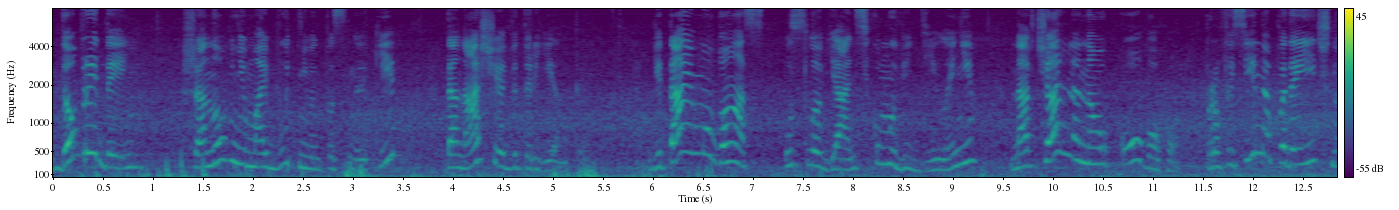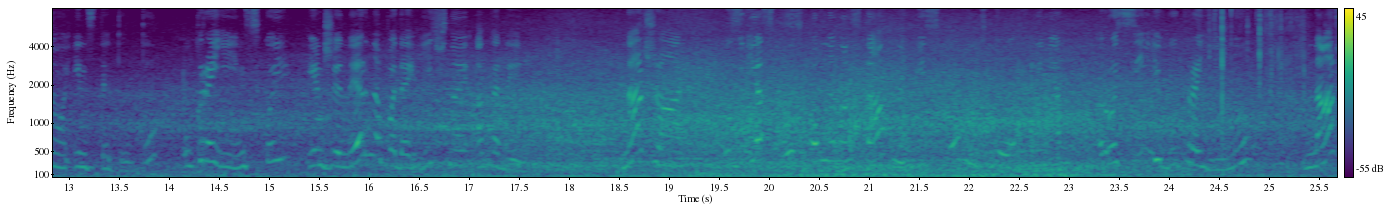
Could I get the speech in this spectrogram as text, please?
Добрий день, шановні майбутні випускники та наші абітурієнти. Вітаємо вас у Слов'янському відділенні навчально-наукового професійно-педагогічного інституту Української інженерно-педагогічної академії. На жаль, у зв'язку з повномасштабним військовим вторгненням Росії в Україну наш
